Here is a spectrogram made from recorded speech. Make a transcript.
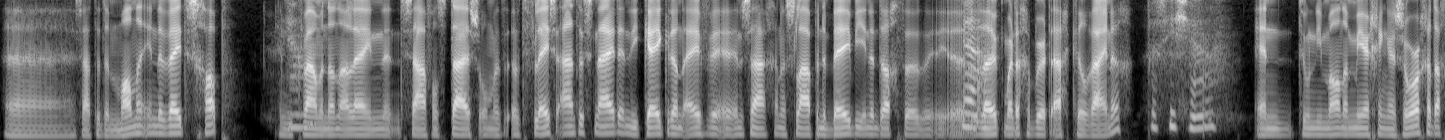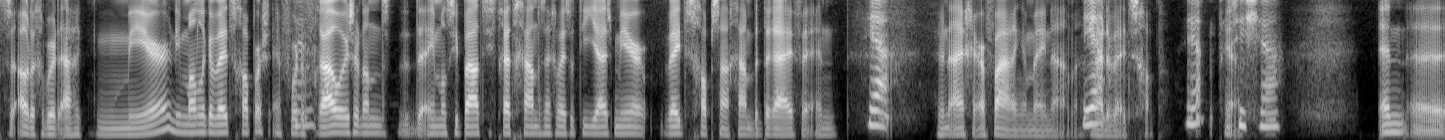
eh, zaten de mannen in de wetenschap. En die Ja. kwamen dan alleen s s'avonds thuis om het, het vlees aan te snijden. En die keken dan even en zagen een slapende baby en dan dachten, Ja. leuk, maar er gebeurt eigenlijk heel weinig. Precies, ja. En toen die mannen meer gingen zorgen, dachten ze, oh, er gebeurt eigenlijk meer, die mannelijke wetenschappers. En voor de Ja. vrouwen is er dan de, de emancipatiestrijd gaande zijn geweest, dat die juist meer wetenschap zijn gaan bedrijven en Ja, hun eigen ervaringen meenamen Ja. naar de wetenschap. ja precies, ja. En eh,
